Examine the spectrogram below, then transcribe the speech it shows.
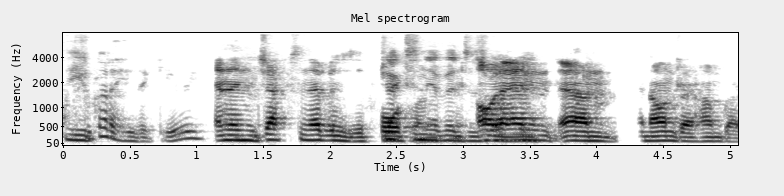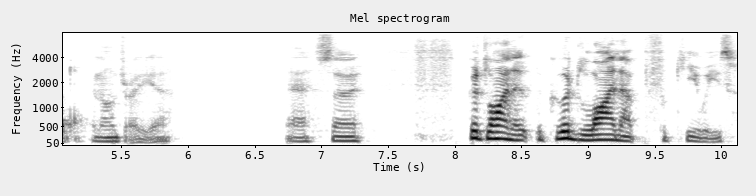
I he, forgot he's a Kiwi. And then Jackson Evans is the fourth Jackson one. Evans as oh, well, and um, and Andre Heimgartner. and Andre, yeah, yeah. So good line, good lineup for Kiwis.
